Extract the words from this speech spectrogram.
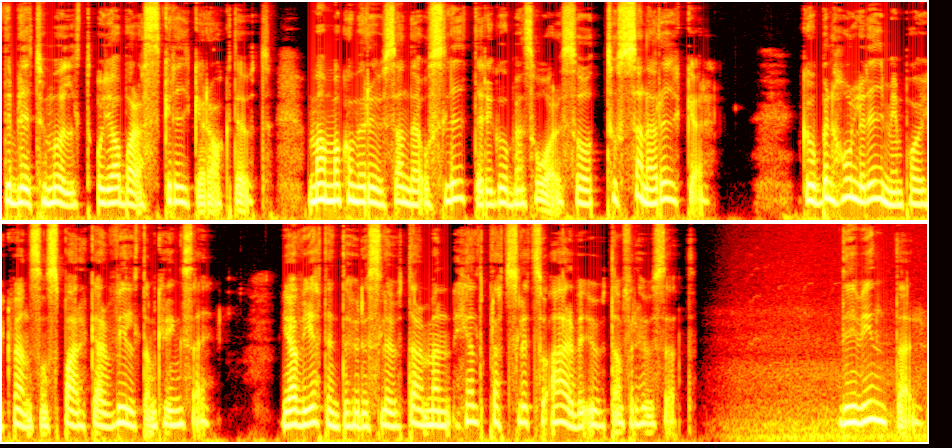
Det blir tumult och jag bara skriker rakt ut. Mamma kommer rusande och sliter i gubbens hår så tussarna ryker. Gubben håller i min pojkvän som sparkar vilt omkring sig. Jag vet inte hur det slutar men helt plötsligt så är vi utanför huset. Det är vinter.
